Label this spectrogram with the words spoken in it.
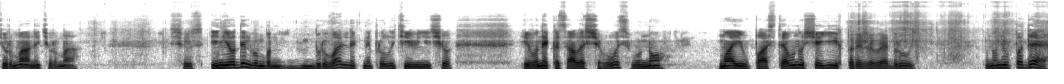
Тюрма, не тюрма. Щось. І ні один бомбардувальник не пролетів нічого. І вони казали, що ось воно має впасти, а воно ще їх переживе, друзі. Воно не впаде.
